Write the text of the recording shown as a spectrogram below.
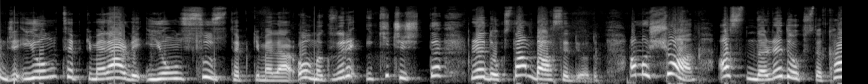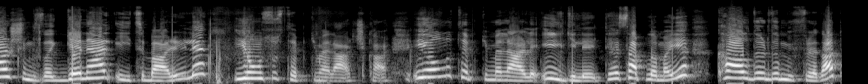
önce iyonlu tepkimeler ve iyonsuz tepkimeler olmak üzere iki çeşitte redox'tan bahsediyorduk. Ama şu an aslında redox'ta karşımıza genel itibariyle iyonsuz tepkimeler çıkar. İyonlu tepkimelerle ilgili hesaplamayı kaldırdı müfredat.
